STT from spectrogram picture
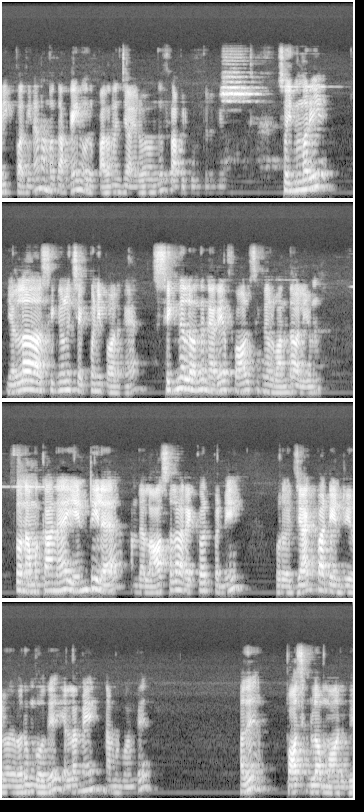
வீக் பார்த்தீங்கன்னா நமக்கு அகைன் ஒரு பதினஞ்சாயிரம் ரூபா வந்து ப்ராஃபிட் கொடுத்துருக்கு. ஸோ இந்த மாதிரி எல்லா சிக்னலும் செக் பண்ணி பாருங்க. சிக்னல் வந்து நிறைய ஃபால் சிக்னல் வந்தாலையும் ஸோ நமக்கான என்ட்ரியில் அந்த லாஸ் எல்லாம் ரெக்கவர் பண்ணி ஒரு ஜாக்பாட் என்ட்ரி வரும்போது எல்லாமே நமக்கு வந்து அது பாசிபிளாக மாறுது.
